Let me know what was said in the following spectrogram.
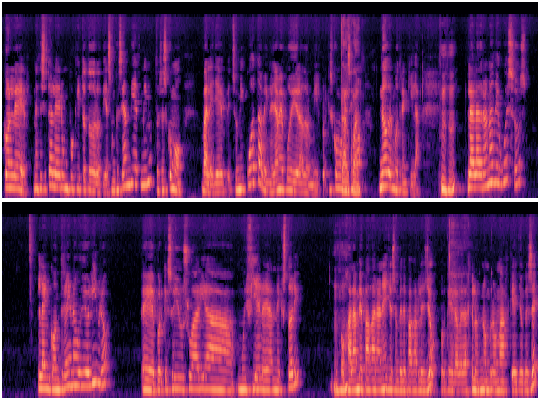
con leer. Necesito leer un poquito todos los días, aunque sean 10 minutos. Es como, vale, ya he hecho mi cuota, venga, ya me puedo ir a dormir, porque es como que si no, no duermo tranquila. La ladrona de huesos la encontré en audiolibro, eh, porque soy usuaria muy fiel a Nextory. Ojalá me pagaran ellos en vez de pagarles yo, porque la verdad es que los nombro más que yo que sé.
